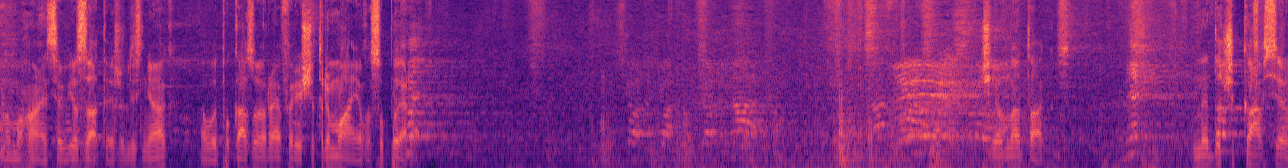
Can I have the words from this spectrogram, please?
Намагається в'язати Желізняк, але показує рефері, що тримає його суперник. Ще одна атака. Не дочекався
